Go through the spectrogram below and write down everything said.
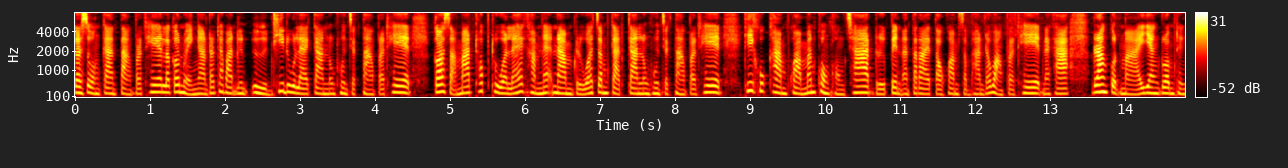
กระทรวงการต่างประเทศ แล้วก็หน่วยงานรัฐบาลอื่น ๆ ที่ดูแลการลงทุนจากต่างประเทศ ก็สามารถทบทวนและให้คำแนะนำหรือว่าจำกัดการลงทุนจากต่างประเทศ ที่คุกคามความมั่นคงของชาติ หรือเป็นอันตรายต่อความสัมพันธ์ระหว่างประเทศนะคะ ร่างกฎหมายยังรวมถึง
